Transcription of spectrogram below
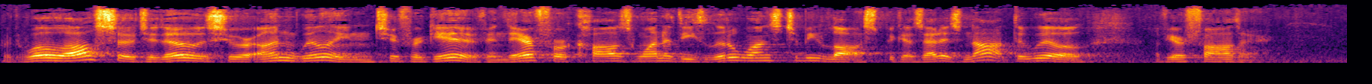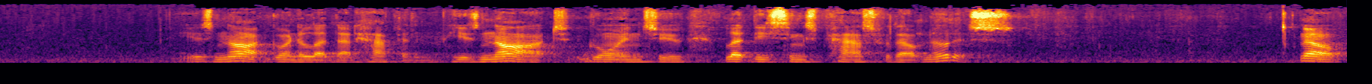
But woe also to those who are unwilling to forgive and therefore cause one of these little ones to be lost, because that is not the will of your Father. He is not going to let that happen. He is not going to let these things pass without notice. Now,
